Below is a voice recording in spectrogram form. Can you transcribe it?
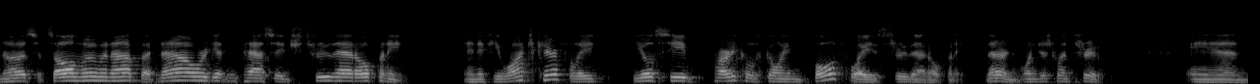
Notice it's all moving up, but now we're getting passage through that opening. And if you watch carefully, you'll see particles going both ways through that opening. There, one just went through. And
